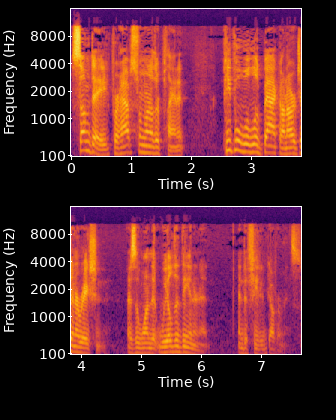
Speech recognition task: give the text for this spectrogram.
someday, perhaps from another planet, people will look back on our generation as the one that wielded the internet and defeated governments.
